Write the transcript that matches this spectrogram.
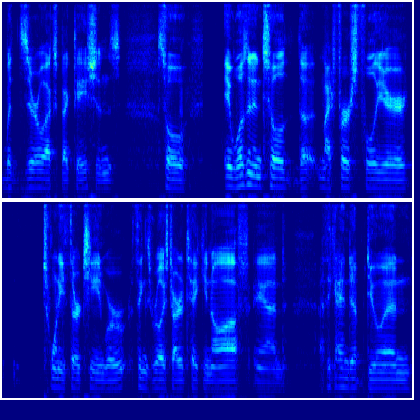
with zero expectations. So it wasn't until the my first full year, 2013, where things really started taking off, and I think I ended up doing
